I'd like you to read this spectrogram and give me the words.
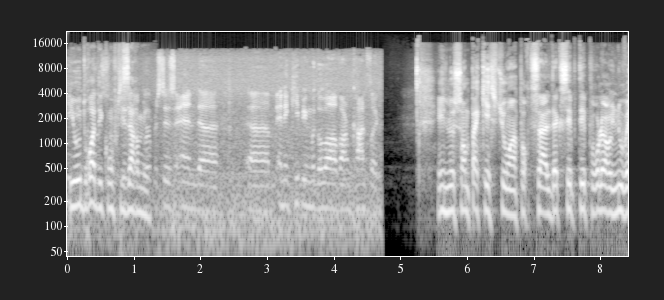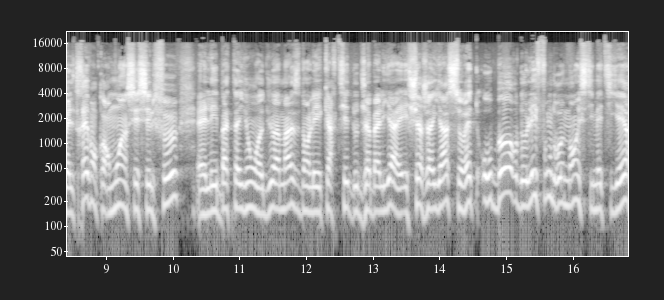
et aux droits des conflits armés. Il ne semble pas question, hein, Port Salle, d'accepter pour l'heure une nouvelle trêve, encore moins un cessez-le-feu. Les bataillons euh, du Hamas dans les quartiers de Jabalia et Sherjaya seraient au bord de l'effondrement, estimait hier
